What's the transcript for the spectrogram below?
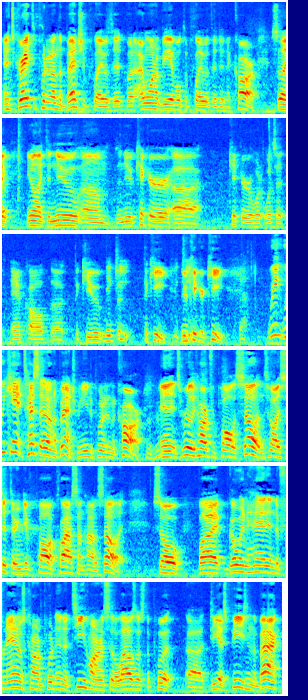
and it's great to put it on the bench and play with it. But I want to be able to play with it in a car. So like, you know, like the new, um, the new kicker. Uh, Kicker, what, what's that amp called? The the cube. The key. The, key. The new key. kicker key Yeah. we, we can't test that on a bench. We need to put it in a car. Mhm. And it's really hard for Paul to sell it until I sit there and give Paul a class on how to sell it. So by going ahead into Fernando's car and putting in a T harness that allows us to put uh, DSPs in the back,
